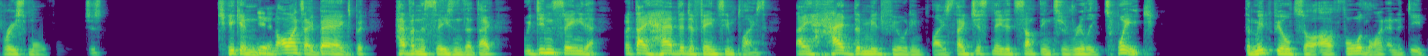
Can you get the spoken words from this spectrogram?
three small, kicking. Yeah. I won't say bags, but having the seasons that they. We didn't see any of that, but they had the defense in place. They had the midfield in place. They just needed something to really tweak the midfield so uh, forward line, and it did.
